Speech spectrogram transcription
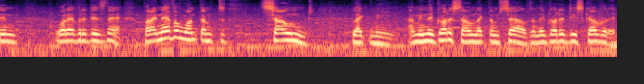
in whatever it is there. But I never want them to sound like me. I mean, they've got to sound like themselves and they've got to discover it.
